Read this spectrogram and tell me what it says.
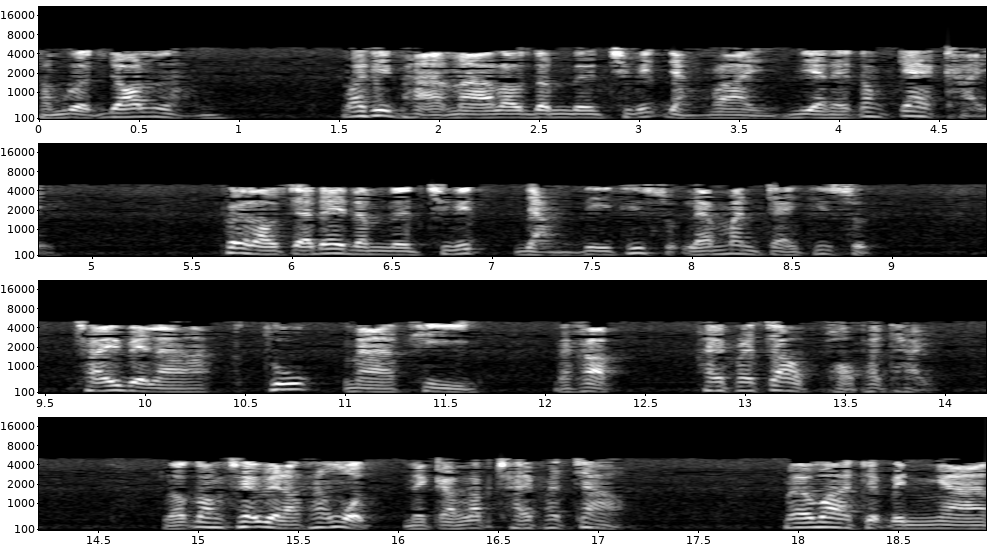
สำรวจย้อนหลัง ว่าที่ผ่านมาเราดำเนินชีวิตอย่างไร มีอะไรต้องแก้ไข เพื่อเราจะได้ดำเนินชีวิตอย่างดีที่สุดและมั่นใจที่สุด ใช้เวลาทุกนาทีนะครับ ให้พระเจ้าพอพระทยัยเราต้องใช้เวลาทั้งหมดในการรับใช้พระเจ้า ไม่ว่าจะเป็นงาน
